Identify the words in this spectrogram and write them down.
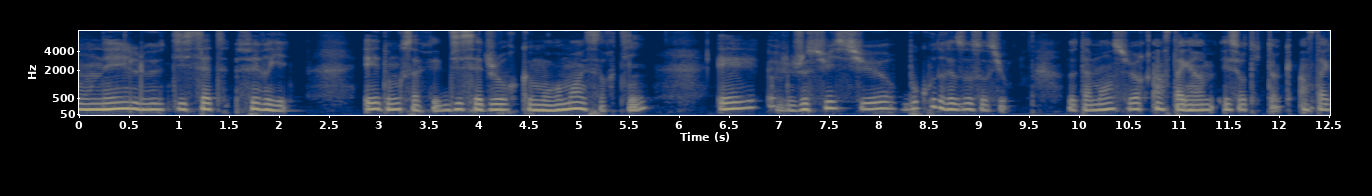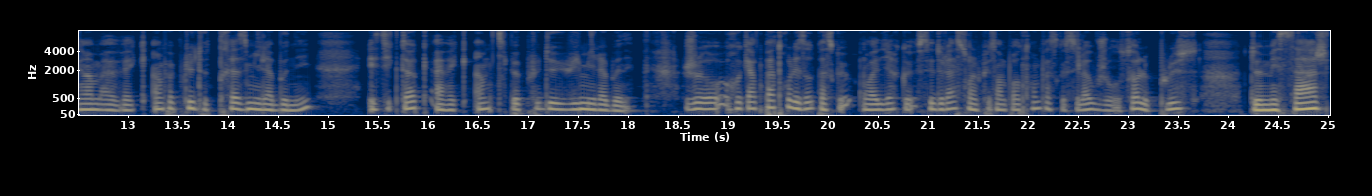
on est le 17 février. Et donc, ça fait 17 jours que mon roman est sorti. Et je suis sur beaucoup de réseaux sociaux, notamment sur Instagram et sur TikTok. Instagram avec un peu plus de 13 000 abonnés et TikTok avec un petit peu plus de 8000 abonnés. Je regarde pas trop les autres parce que on va dire que ces deux-là sont les plus importants parce que c'est là où je reçois le plus de messages,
